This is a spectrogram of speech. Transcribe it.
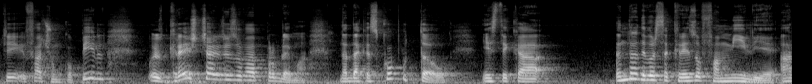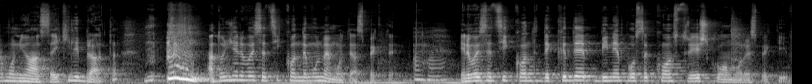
știi, faci un copil, îl crești și ai rezolvat problema. Dar dacă scopul tău este ca într-adevăr să creezi o familie armonioasă, echilibrată, atunci e nevoie să ții cont de mult mai multe aspecte. Uh-huh. E nevoie să ții cont de cât de bine poți să construiești cu omul respectiv,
